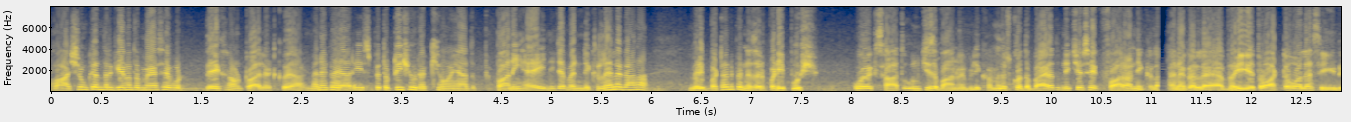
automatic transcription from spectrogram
वाशरूम के अंदर गया ना तो मैं से वो देख रहा हूँ टॉयलेट को यार। मैंने कहा, यार, इस पे तो टिश्यू रखे हुए हैं, यहाँ तो पानी है ही नहीं, जब मैं निकलने लगा ना, मेरी बटन पे नज़र पड़ी पुश वो एक साथ उनकी जबान में भी लिखा। मैंने उसको दबाया तो नीचे से एक फारा निकला। मैंने कहा लाया भाई, ये तो ऑटो वाला सीन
